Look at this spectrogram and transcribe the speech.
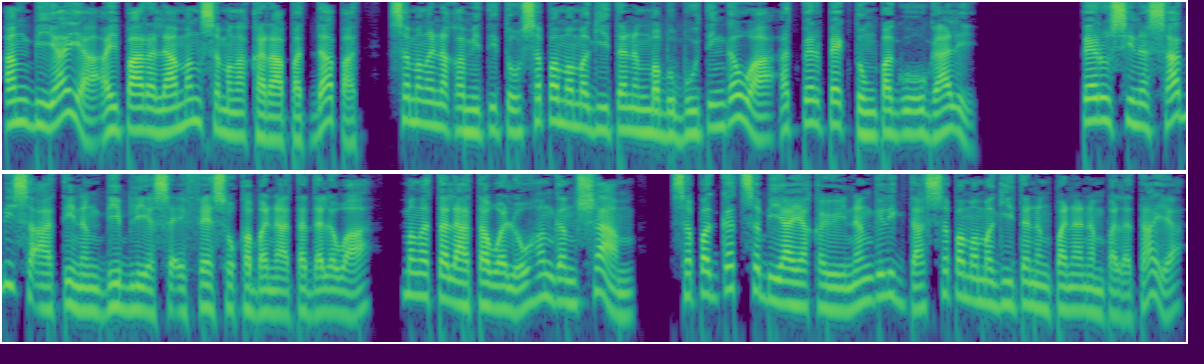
Ang biyaya ay para lamang sa mga karapat-dapat, sa mga nakamit ito sa pamamagitan ng mabubuting gawa at perpektong pag-uugali. Pero sinasabi sa atin ng Biblia sa Efeso Kabanata 2, mga talata 8 hanggang siyam, sapagkat sa biyaya kayo'y nanggiligtas sa pamamagitan ng pananampalataya,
